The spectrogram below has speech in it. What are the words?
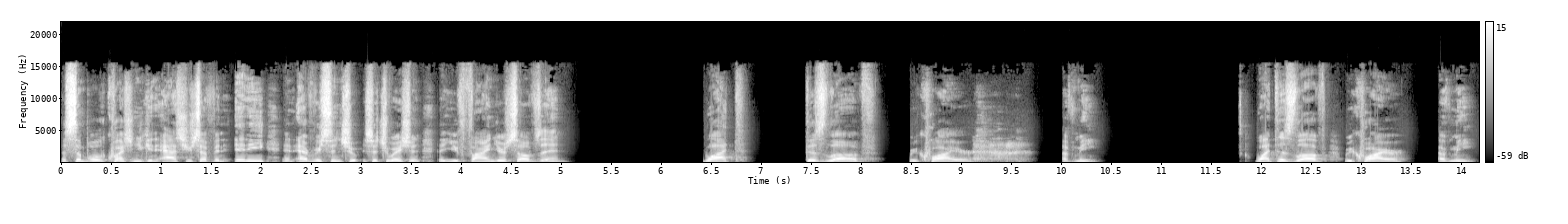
a simple question you can ask yourself in any and every situation that you find yourselves in. What does love require of me? What does love require of me?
